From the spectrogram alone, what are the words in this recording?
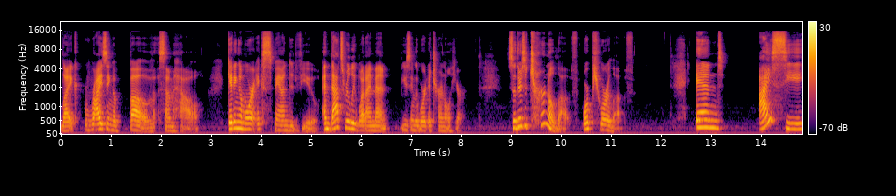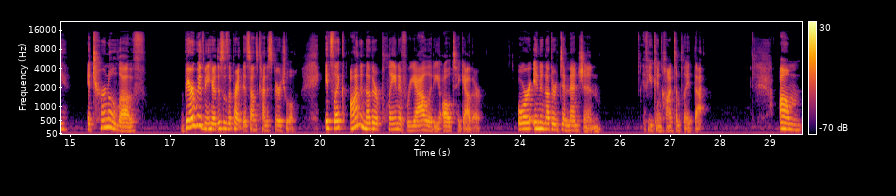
like rising above somehow getting a more expanded view. And that's really what I meant using the word eternal here. So there's eternal love or pure love. And I see eternal love. Bear with me here. This is the part that sounds kind of spiritual. It's like on another plane of reality altogether, or in another dimension, if you can contemplate that. Um,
